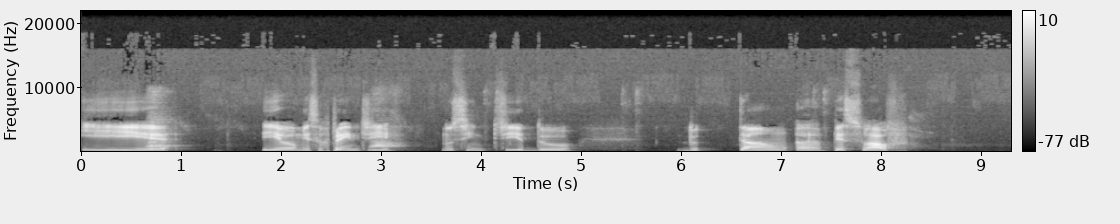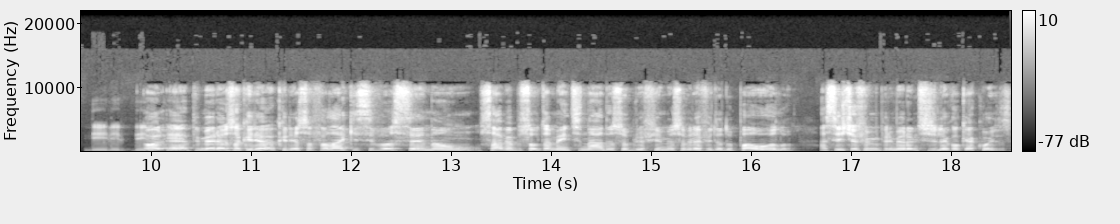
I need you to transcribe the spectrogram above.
E, e eu me surpreendi no sentido do tão ah, pessoal dele. dele Olha, ter- é, primeiro eu só queria, eu queria só falar que se você não sabe absolutamente nada sobre o filme ou sobre a vida do Paolo, assiste o filme primeiro antes de ler qualquer coisa.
